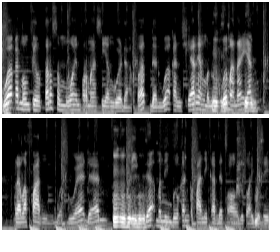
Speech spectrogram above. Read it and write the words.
gue akan memfilter semua informasi yang gue dapat dan gue akan share yang menurut gue mana yang relevan buat gue dan tidak menimbulkan kepanikan that's all gitu aja sih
